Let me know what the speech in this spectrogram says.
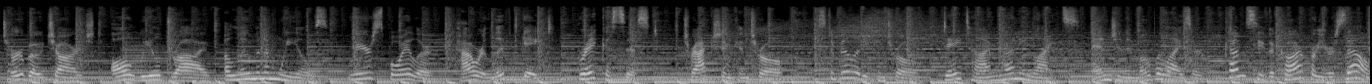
Turbocharged, all-wheel drive, aluminum wheels, rear spoiler, power lift gate, brake assist, traction control, stability control, daytime running lights, engine immobilizer. Come see the car for yourself.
